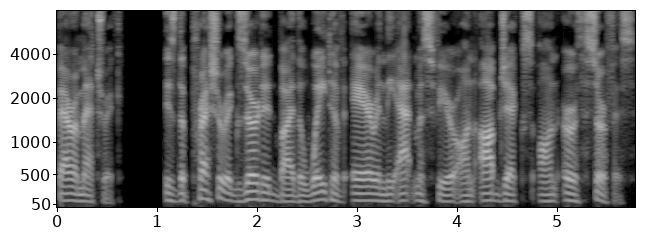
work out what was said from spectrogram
barometric, is the pressure exerted by the weight of air in the atmosphere on objects on Earth's surface.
